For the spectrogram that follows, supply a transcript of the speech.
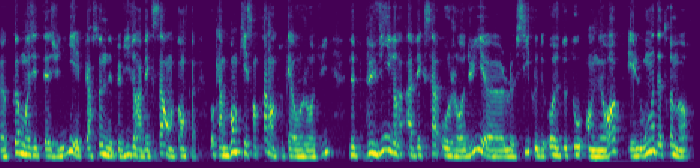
euh, comme aux États-Unis, et personne ne peut vivre avec ça en tant qu'aucun banquier central, en tout cas aujourd'hui, ne peut vivre avec ça aujourd'hui. Euh, le cycle de hausse de taux en Europe est loin d'être mort.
